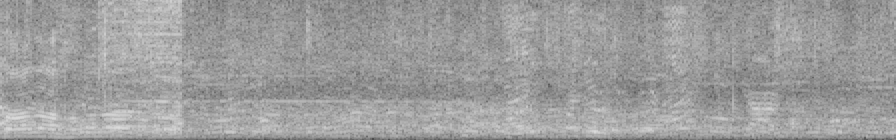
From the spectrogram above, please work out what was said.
Vamos a hacer una এদিকে চলে আসুন।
